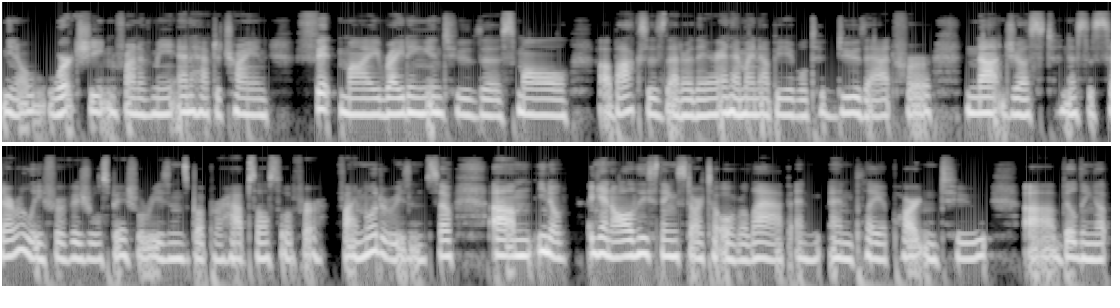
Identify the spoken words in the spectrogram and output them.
you know worksheet in front of me and have to try and fit my writing into the small uh, boxes that are there and I might not be able to do that for not just necessarily for visual spatial reasons but perhaps also for fine motor reasons. So um, you know again all these things start to overlap and and play a part into uh, building up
